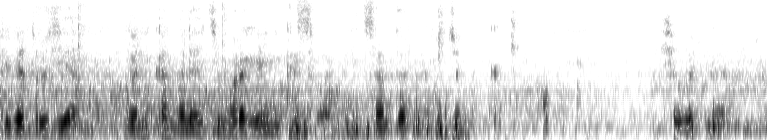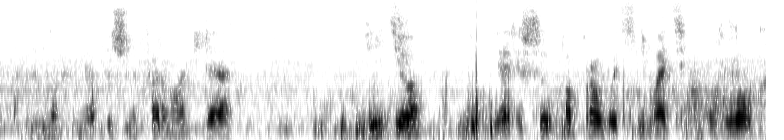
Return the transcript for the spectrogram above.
Привет, друзья! Вы на канале IT Муравейник и с вами Александр Артеменко. Сегодня немного необычный формат для видео. Я решил попробовать снимать влог.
